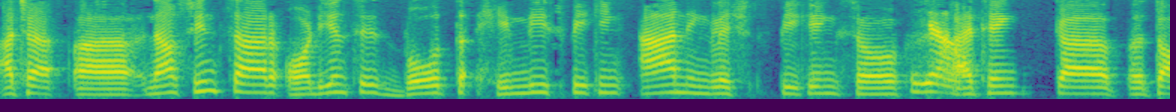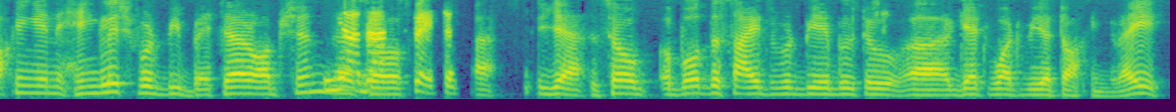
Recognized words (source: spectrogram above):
Acha, uh, now since our audience is both Hindi speaking and English speaking, so Yeah. I think uh, talking in English would be better option. Uh, Yeah, that's so better. uh, yeah, so both the sides would be able to uh, get what we are talking, right?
